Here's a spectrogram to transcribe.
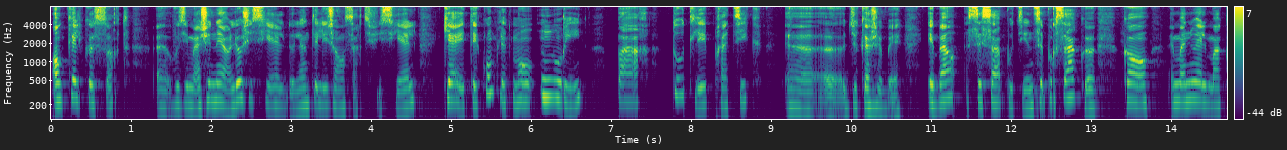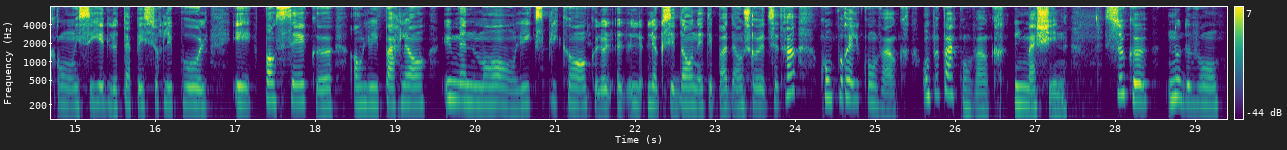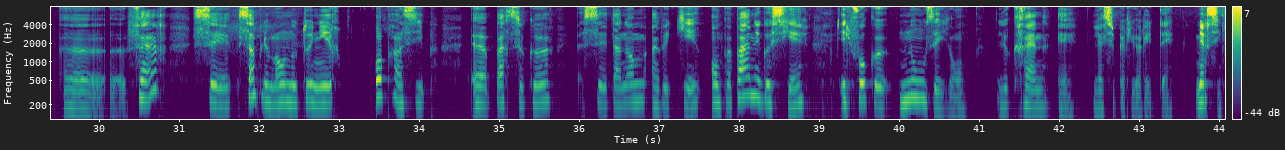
en quelque sorte vous imaginez un logiciel de l'intelligence artificielle qui a été complètement nourri par toutes les pratiques euh, du KGB. Eh bien, c'est ça, Poutine. C'est pour ça que quand Emmanuel Macron essayait de le taper sur l'épaule et pensait qu'en lui parlant humainement, en lui expliquant que l'Occident n'était pas dangereux, etc., qu'on pourrait le convaincre. On ne peut pas convaincre une machine. Ce que nous devons euh, faire, c'est simplement nous tenir au principe euh, parce que c'est un homme avec qui on ne peut pas négocier. Il faut que nous ayons l'Ukraine et la supériorité. Merci.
